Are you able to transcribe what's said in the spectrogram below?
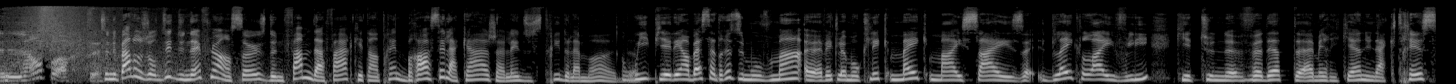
L'emporte. Tu nous parles aujourd'hui d'une influenceuse, d'une femme d'affaires qui est en train de brasser la cage à l'industrie de la mode. Oui, puis elle est ambassadrice du mouvement euh, avec le mot-clic Make My Size. Blake Lively, qui est une vedette américaine, une actrice,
